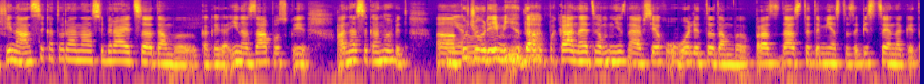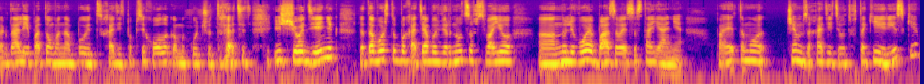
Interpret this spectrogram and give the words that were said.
финансы, которые она собирается там э, как это и на запуск, и она сэкономит а, кучу времени, да, пока она это, не знаю, всех уволит, э, там раздаст это место за бесценок и так далее, и потом она будет ходить по психологам и кучу тратить еще денег для того, чтобы хотя бы вернуться в свое а, нулевое базовое состояние. Поэтому чем заходить вот в такие риски,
